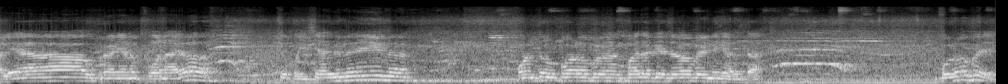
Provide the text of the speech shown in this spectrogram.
અલ્યા ઉઘરાણીયાનો ફોન આવ્યો કે પૈસા આવ્યું નહીં ને. ફોન તો ઉપાડો, પણ પાછા કે જવાબ નહીં આવતા. બોલો ભાઈ.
